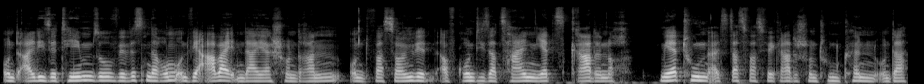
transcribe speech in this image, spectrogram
und all diese Themen so, wir wissen darum und wir arbeiten da ja schon dran. Und was sollen wir aufgrund dieser Zahlen jetzt gerade noch mehr tun als das, was wir gerade schon tun können? Und da,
